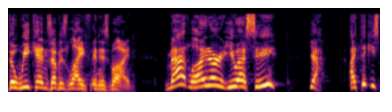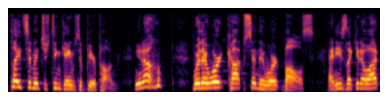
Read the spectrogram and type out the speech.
the weekends of his life in his mind. Matt Leinart at USC, yeah, I think he's played some interesting games of beer pong. You know, where there weren't cups and they weren't balls, and he's like, you know what?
